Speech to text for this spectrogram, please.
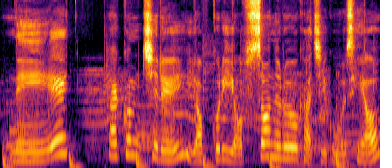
넷 팔꿈치를 옆구리 옆선으로 가지고 오세요.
